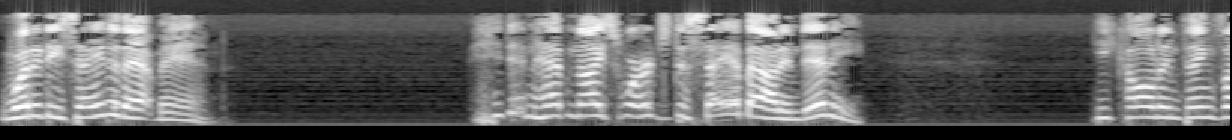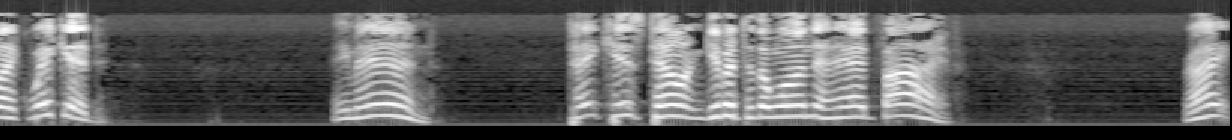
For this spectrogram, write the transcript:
What did he say to that man? He didn't have nice words to say about him, did he? He called him things like wicked. Amen. Take his talent and give it to the one that had five. Right?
